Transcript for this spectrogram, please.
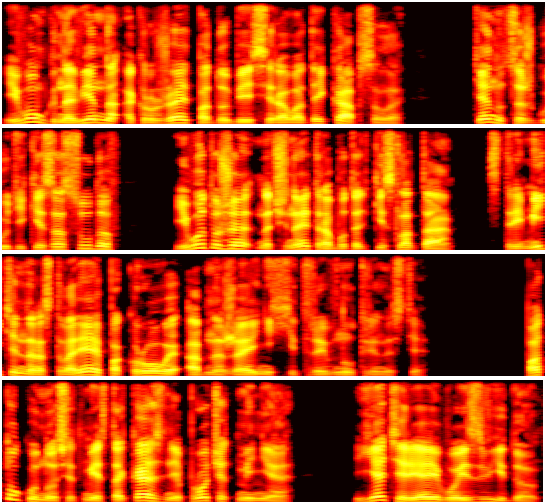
Его мгновенно окружает подобие сероватой капсулы. Тянутся жгутики сосудов, и вот уже начинает работать кислота, стремительно растворяя покровы, обнажая нехитрые внутренности. Поток уносит место казни прочь от меня. Я теряю его из виду.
